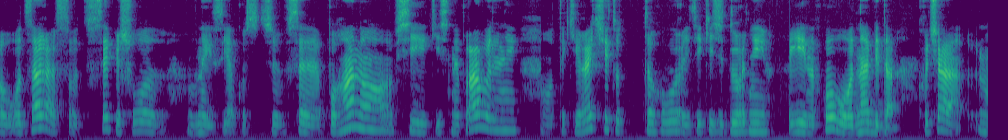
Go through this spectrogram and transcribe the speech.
от зараз от все пішло вниз якось. Все погано, всі якісь неправильні. От такі речі тут говорять, якісь дурні. І навколо одна біда. Хоча, ну,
